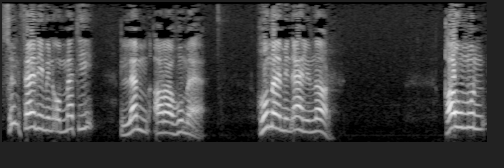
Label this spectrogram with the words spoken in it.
صنفان من أمتي لم أرهما هما من أهل النار. قوم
